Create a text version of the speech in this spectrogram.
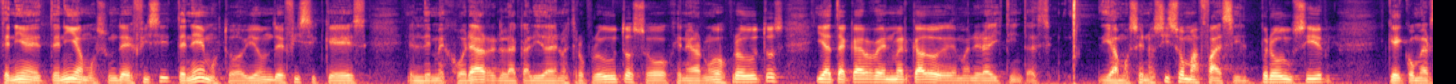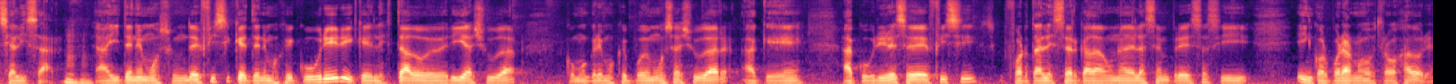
teníamos un déficit, tenemos todavía un déficit que es el de mejorar la calidad de nuestros productos o generar nuevos productos y atacar el mercado de manera distinta. digamos, se nos hizo más fácil producir que comercializar. Ahí tenemos un déficit que tenemos que cubrir y que el Estado debería ayudar como creemos que podemos ayudar a, que, a cubrir ese déficit, fortalecer cada una de las empresas y incorporar nuevos trabajadores.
